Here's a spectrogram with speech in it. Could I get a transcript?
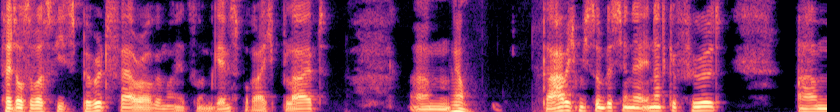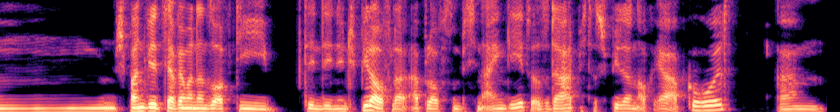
Vielleicht auch sowas wie Spiritfarer, wenn man jetzt so im Games-Bereich bleibt. Ähm, ja. Da habe ich mich so ein bisschen erinnert gefühlt. Ähm, spannend wird es ja, wenn man dann so auf die, den, den, den Spielablauf so ein bisschen eingeht. Also da hat mich das Spiel dann auch eher abgeholt. Ähm,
